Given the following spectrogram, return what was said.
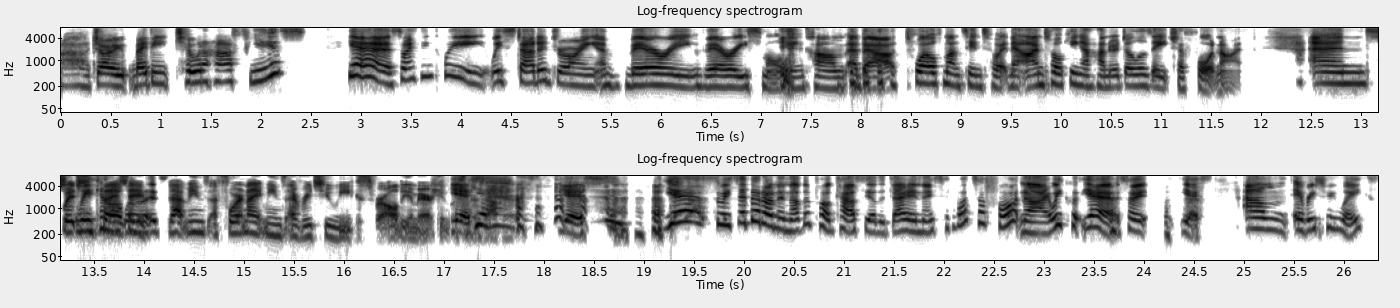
oh, joe maybe two and a half years yeah, so I think we we started drawing a very very small income about 12 months into it. Now I'm talking $100 each a fortnight. And Which, we can thought, I say well, that means a fortnight means every two weeks for all the American yes. Yeah. yes. yes. We said that on another podcast the other day and they said, What's a fortnight? We could yeah. So yes. Um every two weeks.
